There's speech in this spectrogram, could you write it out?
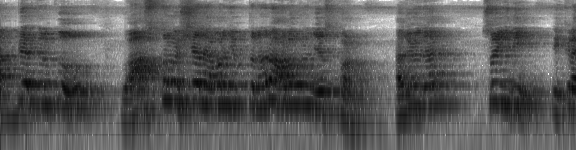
అభ్యర్థులకు వాస్తవ విషయాలు ఎవరు చెప్తున్నారో ఆలోచన చేసుకోండి. అదేవిధంగా సో ఇది ఇక్కడ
